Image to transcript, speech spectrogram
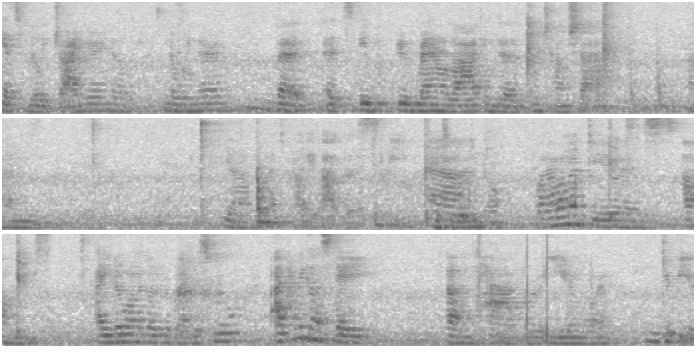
gets really dry here in the in the winter. But it's it, it ran a lot in the in Changsha. Um, yeah, that's probably about the city. And what I wanna do is um, I either wanna go to the graduate school. I'm probably gonna stay um, half or a year more to be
